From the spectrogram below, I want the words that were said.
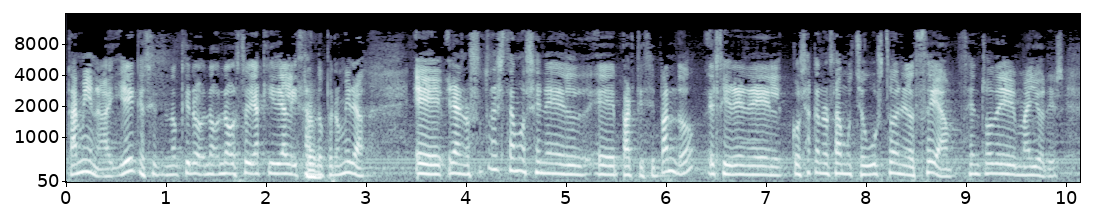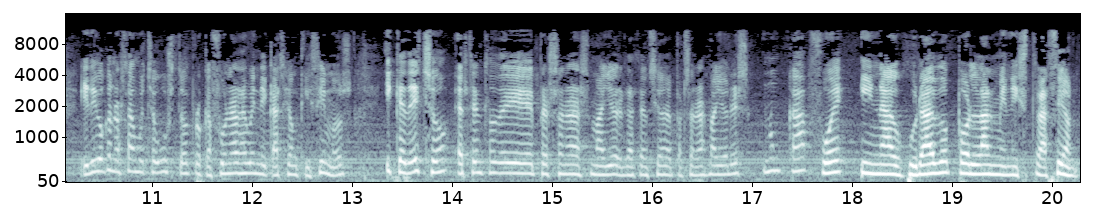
También hay, ¿eh? que si- no quiero, no, no estoy aquí idealizando, pero mira, eh, mira, nosotros estamos en el eh, participando, es decir, en el cosa que nos da mucho gusto en el CEAM, Centro de Mayores. Y digo que nos da mucho gusto porque fue una reivindicación que hicimos y que de hecho el Centro de Personas Mayores, de Atención a Personas Mayores, nunca fue inaugurado por la administración,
